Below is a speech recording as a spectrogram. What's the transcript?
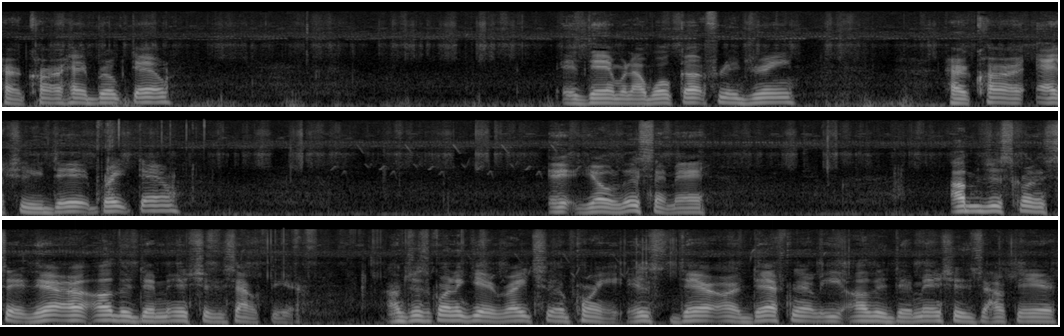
her car had broke down. And then when I woke up from the dream, her car actually did break down yo, listen, man. I'm just going to say there are other dimensions out there. I'm just going to get right to the point. It's there are definitely other dimensions out there,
